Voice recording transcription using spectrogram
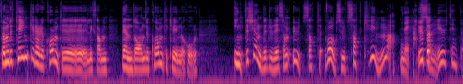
För om du tänker när du kom till liksom, den dagen du kom till kvinnojour. Inte kände du dig som utsatt, våldsutsatt kvinna? Nej, Utan- absolut inte.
